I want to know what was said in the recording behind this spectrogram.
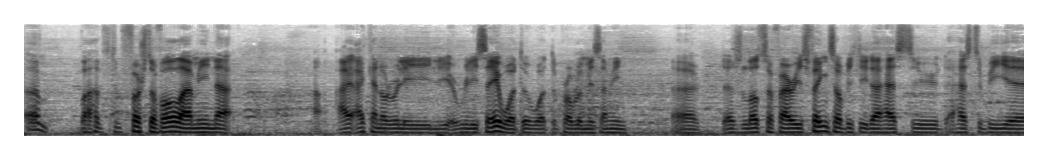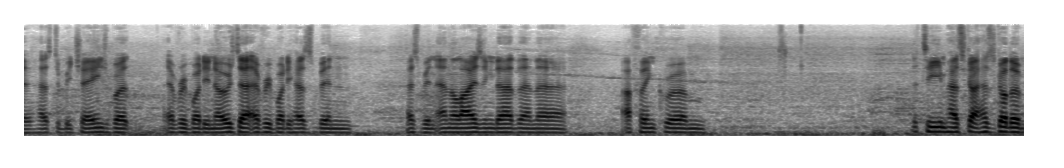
Um, well, first of all, I mean, uh, I, I cannot really really say what the, what the problem is. I mean, uh, there's lots of various things obviously that has to that has to be uh, has to be changed, but everybody knows that. Everybody has been has been analyzing that, and uh, I think um, the team has got has got a,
